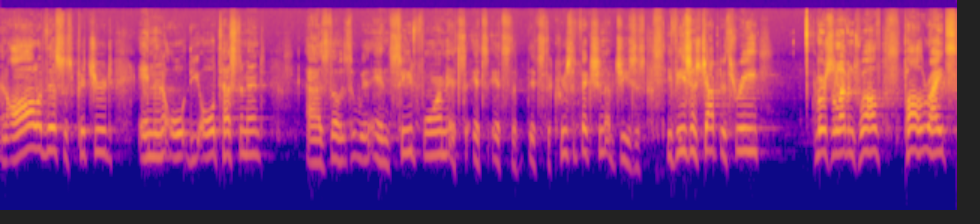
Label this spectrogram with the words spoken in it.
And all of this is pictured in the Old, the Old Testament as those in seed form. It's, it's, it's, the, it's the crucifixion of Jesus. Ephesians chapter 3, verse 11, 12, Paul writes,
